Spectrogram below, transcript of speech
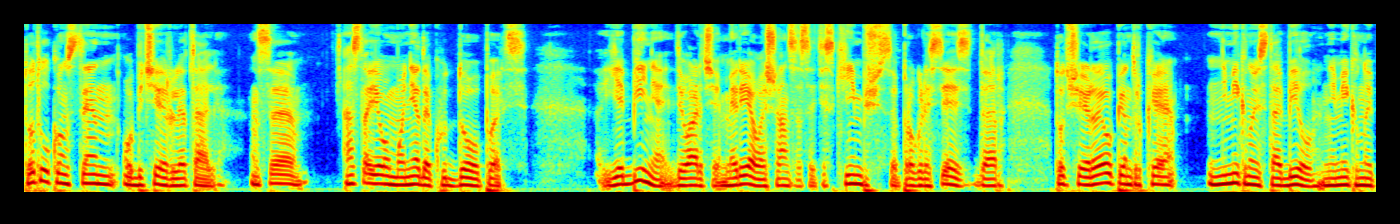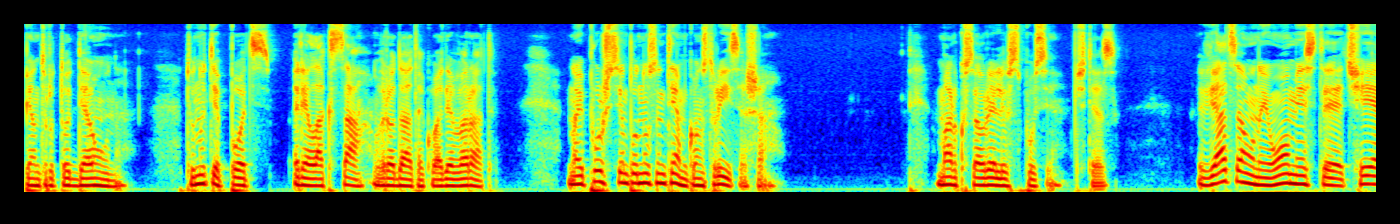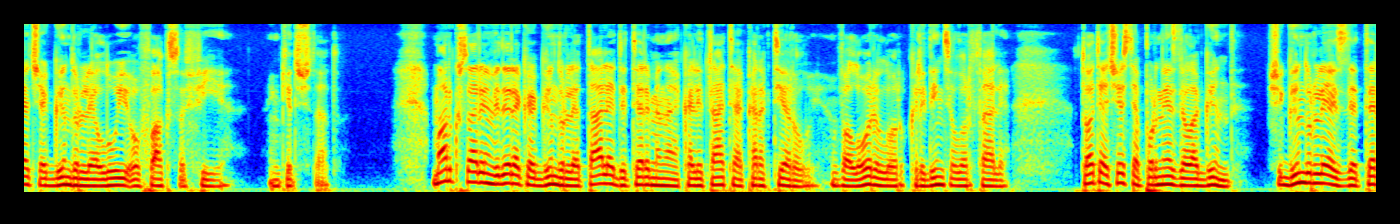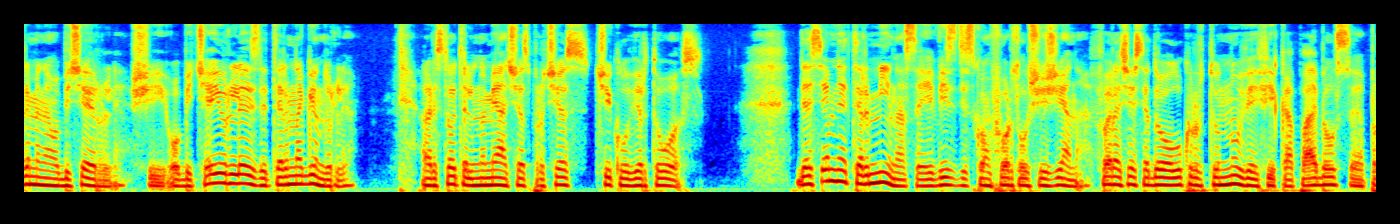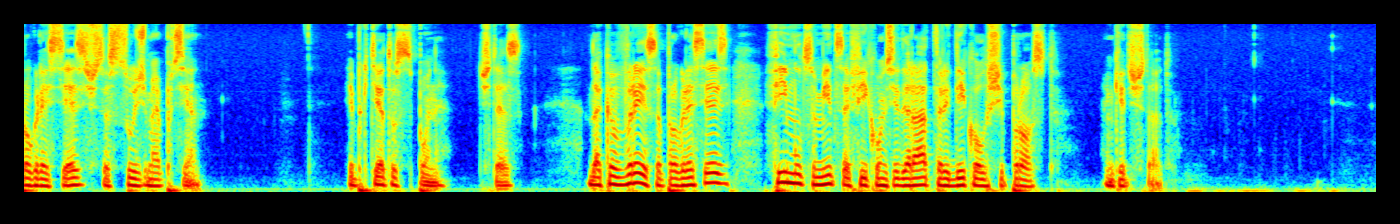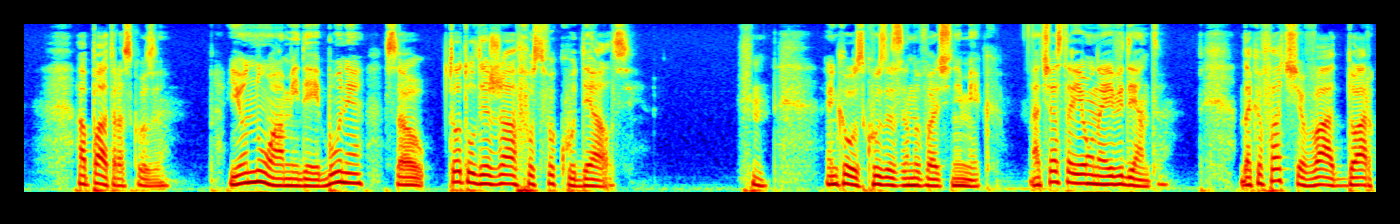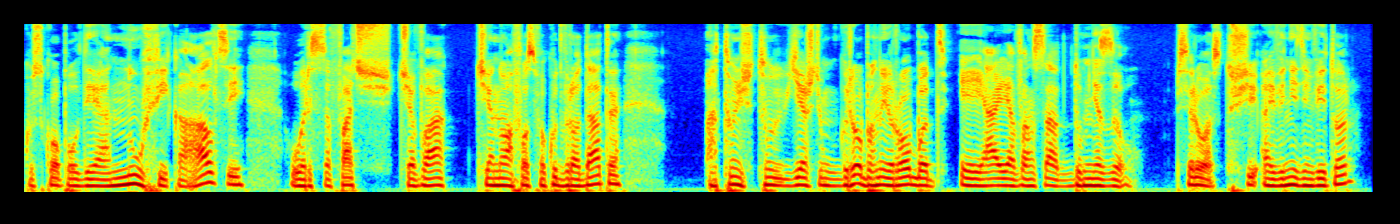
totul constă în obiceiurile tale. Însă asta e o monedă cu două părți. E bine, deoarece mereu ai șansa să te schimbi și să progresezi, dar totuși e rău pentru că nimic nu e stabil, nimic nu e pentru totdeauna. Tu nu te poți relaxa vreodată cu adevărat. Noi pur și simplu nu suntem construiți așa. Marcus Aurelius spuse, citez, Viața unui om este ceea ce gândurile lui o fac să fie. Închid citatul. Marcus are în vedere că gândurile tale determină calitatea caracterului, valorilor, credințelor tale. Toate acestea pornesc de la gând și gândurile îți determină obiceiurile și obiceiurile îți determină gândurile. Aristotel numea acest proces ciclu virtuos. De asemenea, termină să eviți disconfortul și jena. Fără aceste două lucruri, tu nu vei fi capabil să progresezi și să sugi mai puțin. Epictetus spune, citez, dacă vrei să progresezi, fii mulțumit să fii considerat ridicol și prost. Închid citatul. A patra scuză. Eu nu am idei bune sau totul deja a fost făcut de alții. Hm, încă o scuză să nu faci nimic. Aceasta e una evidentă. Dacă faci ceva doar cu scopul de a nu fi ca alții, ori să faci ceva ce nu a fost făcut vreodată, atunci tu ești un grobănui robot AI avansat Dumnezeu. Serios, tu și ai venit din viitor?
